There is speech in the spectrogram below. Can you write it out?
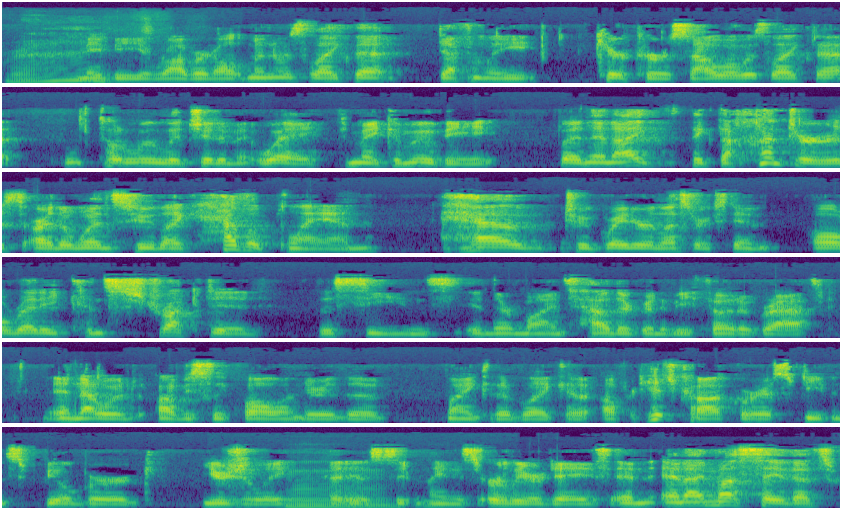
Right. Maybe Robert Altman was like that. Definitely Akira Kurosawa was like that. Totally legitimate way to make a movie. But then I think the hunters are the ones who like have a plan, have to a greater or lesser extent already constructed the scenes in their minds, how they're going to be photographed. And that would obviously fall under the blanket of like a Alfred Hitchcock or a Steven Spielberg, usually, mm. certainly in his earlier days. And, and I must say that's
